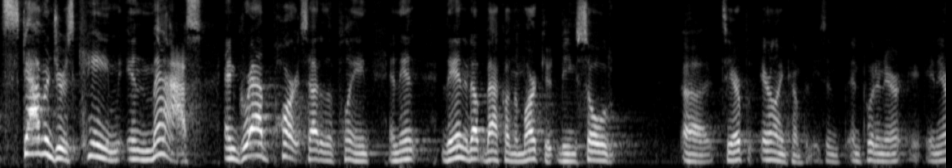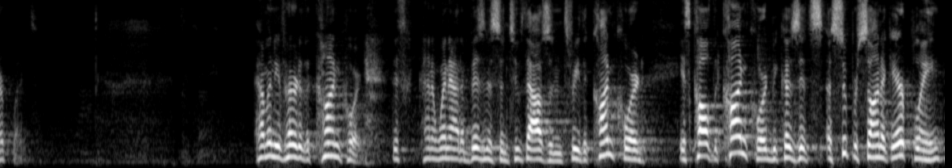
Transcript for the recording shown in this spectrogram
scavengers came in mass and grabbed parts out of the plane, and then they ended up back on the market being sold uh, to air, airline companies and, and put in, air, in airplanes. How many have heard of the Concorde? This kind of went out of business in 2003. The Concorde is called the Concorde because it's a supersonic airplane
